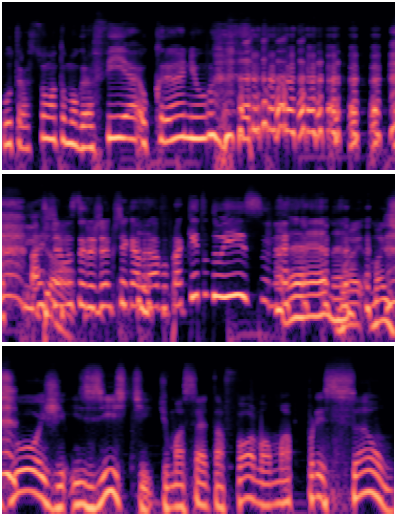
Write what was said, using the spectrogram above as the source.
ultrassom, a tomografia, o crânio. Aí Então, chama o cirurgião que chega bravo, pra que tudo isso, né? É, né? Mas, mas hoje existe, de uma certa forma, uma pressão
